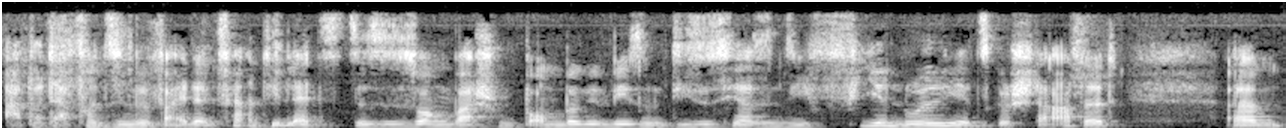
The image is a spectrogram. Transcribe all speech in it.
Aber davon sind wir weit entfernt. Die letzte Saison war schon Bombe gewesen und dieses Jahr sind sie 4-0 jetzt gestartet. Ähm,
